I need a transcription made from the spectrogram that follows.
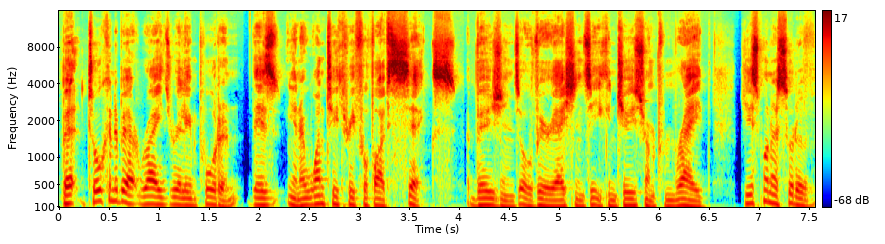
But talking about RAID's really important. There's you know one, two, three, four, five, six versions or variations that you can choose from from RAID. You just want to sort of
